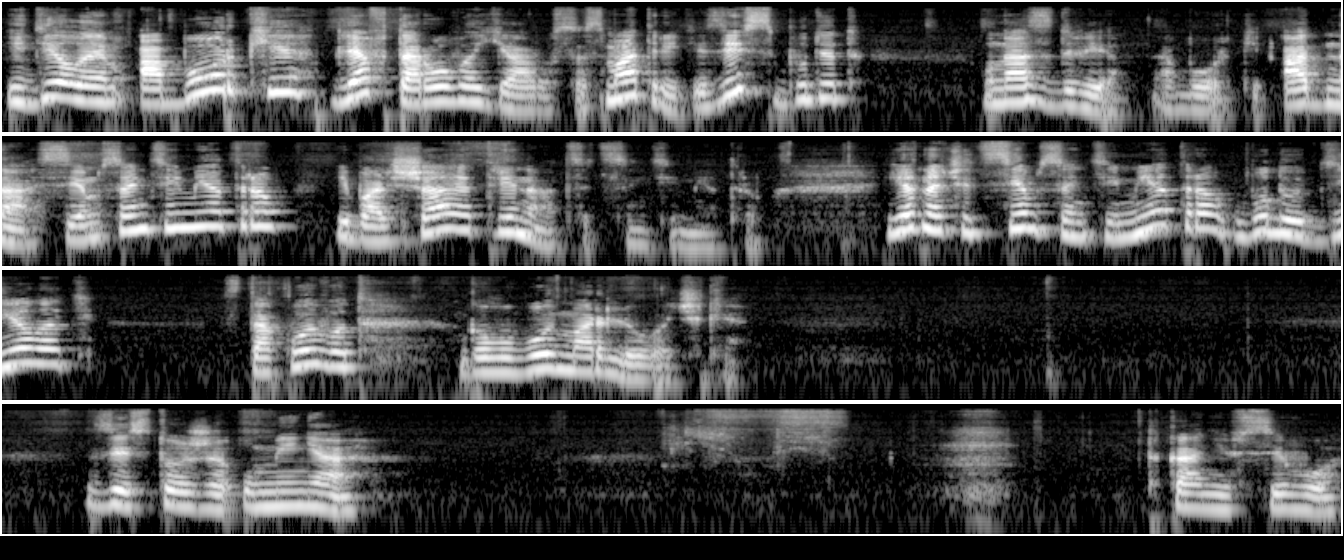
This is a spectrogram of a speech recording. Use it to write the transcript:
и делаем оборки для второго яруса. Смотрите, здесь будет у нас две оборки. Одна 7 сантиметров и большая 13 сантиметров. Я, значит, 7 сантиметров буду делать с такой вот голубой марлевочки. Здесь тоже у меня ткани всего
